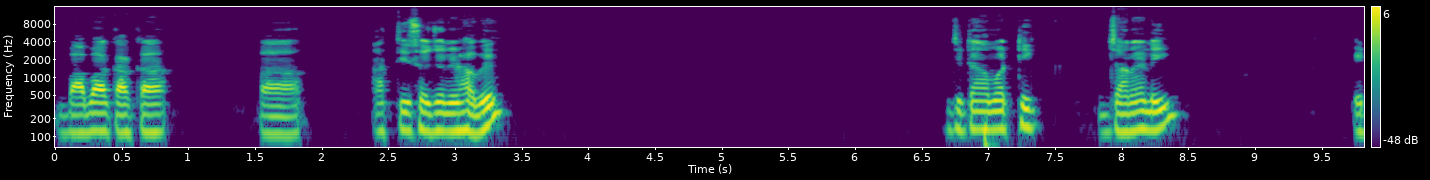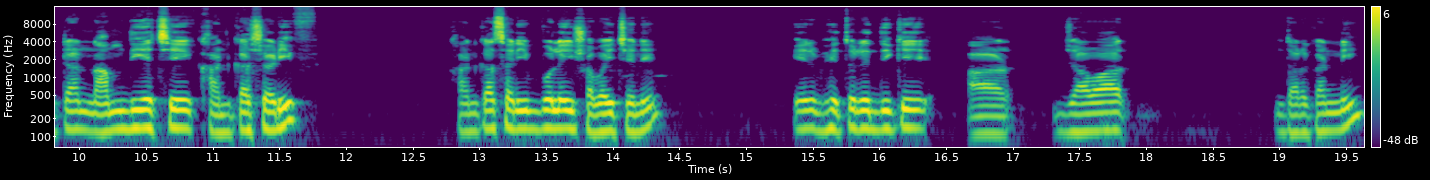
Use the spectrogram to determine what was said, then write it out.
বাবা, কাকা বা আত্মীয় স্বজনের হবে। যেটা আমার ঠিক জানা নেই। এটার নাম দিয়েছে খানকা শরীফ। খানকা শরীফ বলেই সবাই চেনে। এর ভেতরের দিকে আর যাওয়ার দরকার নেই।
